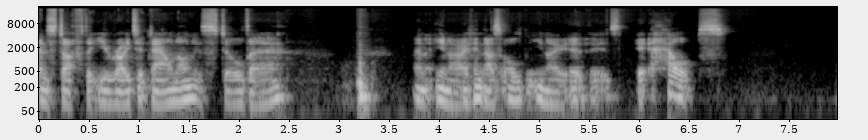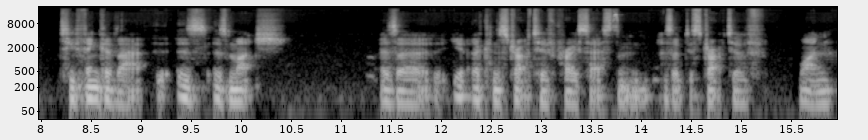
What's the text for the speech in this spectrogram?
and stuff that you write it down on is still there. And you know, I think that's all. You know, it, it's it helps to think of that as as much as a, a constructive process than as a destructive one.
